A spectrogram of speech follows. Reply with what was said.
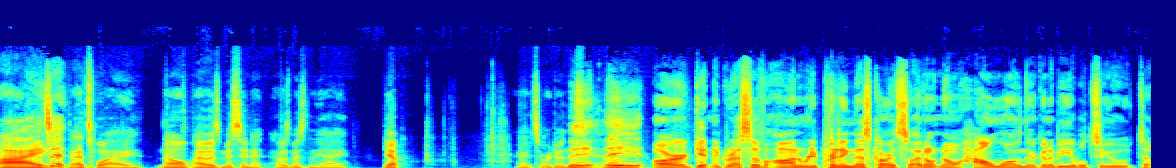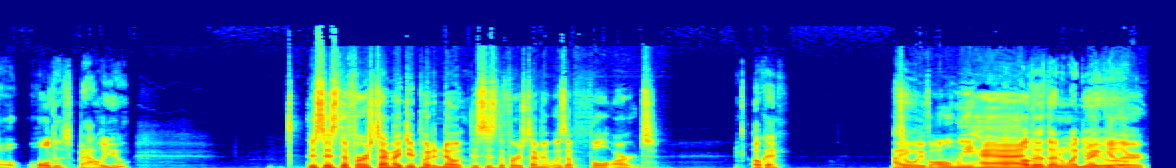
I. That's it. That's why. No, I was missing it. I was missing the I. Yep. All right, so we're doing this. They right they there. are getting aggressive on reprinting this card, so I don't know how long they're going to be able to to hold its value. This is the first time I did put a note. This is the first time it was a full art. Okay. so I- we've only had Other than when regular.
